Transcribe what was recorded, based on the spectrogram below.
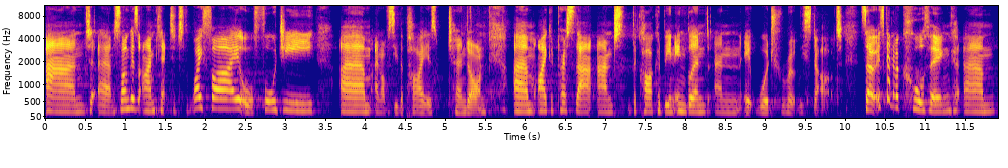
And um, as long as I'm connected to the Wi-Fi or 4G, um, and obviously the Pi is turned on, um, I could press that and the car could be in England and it would remotely start. So it's kind of a cool thing. Um,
